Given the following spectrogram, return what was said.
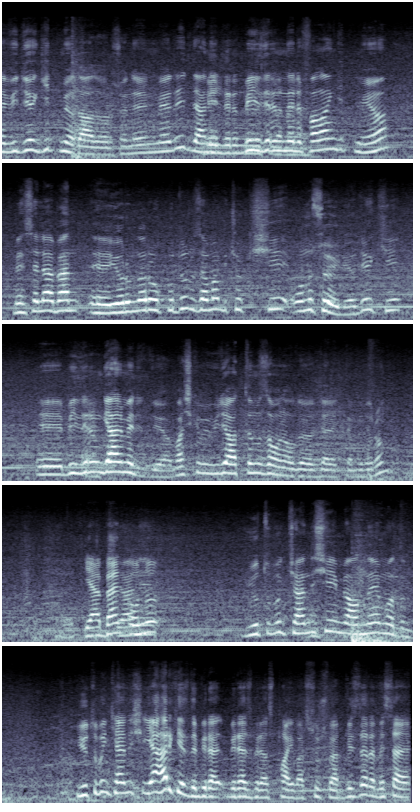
Yani video gitmiyor daha doğrusu. Önerilmiyor değil de hani Bildirimleri bildirimleri, falan, falan gitmiyor. mesela ben e, yorumları okuduğum zaman birçok kişi onu söylüyor. Diyor ki e, bildirim gelmedi diyor. Başka bir video attığımız zaman oluyor özellikle bu durum. Ya ben Yani- onu YouTube'un kendi şeyi mi anlayamadım. YouTube'un kendi şey- ya herkeste biraz biraz biraz pay var, suç var. Bizde de mesela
